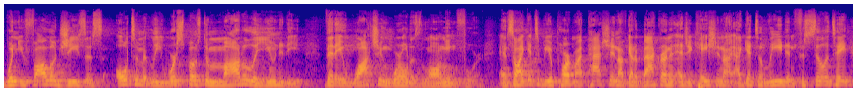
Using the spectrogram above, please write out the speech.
when you follow Jesus, ultimately, we're supposed to model a unity that a watching world is longing for. And so I get to be a part, of my passion, I've got a background in education. I, I get to lead and facilitate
